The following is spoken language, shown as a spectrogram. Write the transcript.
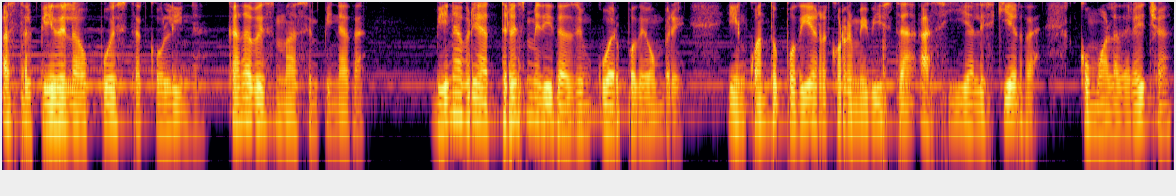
hasta el pie de la opuesta colina, cada vez más empinada, bien habría tres medidas de un cuerpo de hombre, y en cuanto podía recorrer mi vista así a la izquierda como a la derecha,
